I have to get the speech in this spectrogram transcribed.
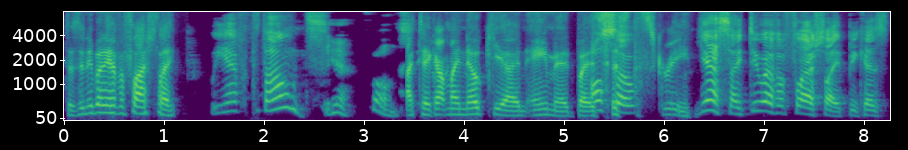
Does anybody have a flashlight? We have phones. Yeah, phones. I take out my Nokia and aim it, but it's Also- just the screen. Yes, I do have a flashlight because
